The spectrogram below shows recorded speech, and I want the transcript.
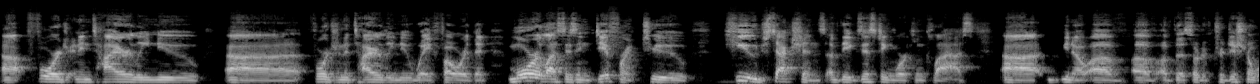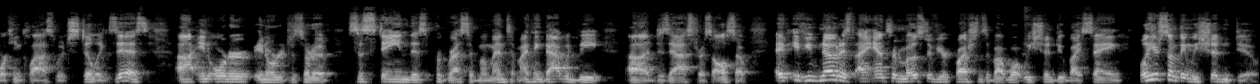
uh, forge an entirely new uh, forge an entirely new way forward that more or less is indifferent to huge sections of the existing working class, uh, you know, of, of, of the sort of traditional working class, which still exists, uh, in order in order to sort of sustain this progressive momentum. I think that would be uh, disastrous. Also, if, if, you've noticed, I answer most of your questions about what we should do by saying, "Well, here's something we shouldn't do."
